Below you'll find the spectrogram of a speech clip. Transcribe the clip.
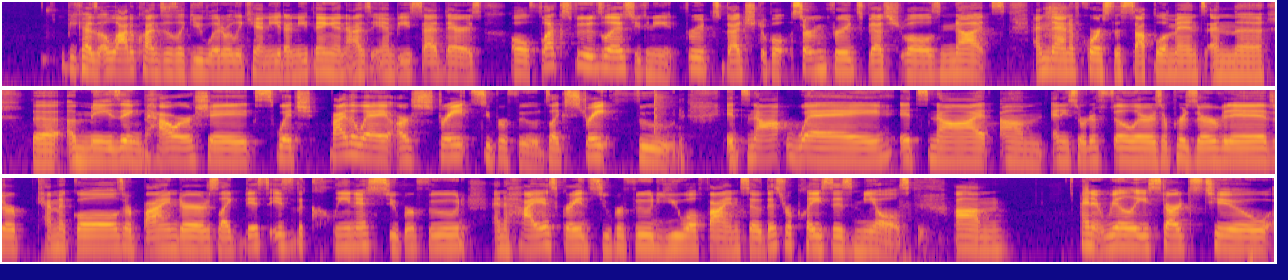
because a lot of cleanses like you literally can't eat anything. And as Amby said there's a whole flex foods list. You can eat fruits vegetables certain fruits vegetables nuts and then of course the supplements and the the amazing power shakes which by the way are straight superfoods like straight food. It's not whey. It's not um, any sort of fillers or preservatives or chemicals or binders. Like this is the cleanest superfood and highest grade superfood you will find. So this replaces meals. Um, and it really starts to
